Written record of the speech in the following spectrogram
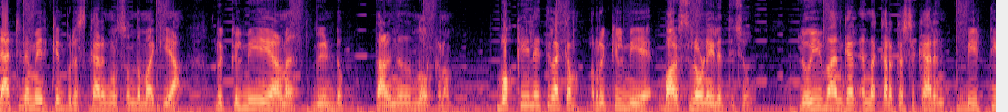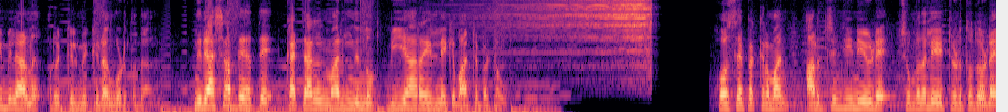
ലാറ്റിൻ അമേരിക്കൻ പുരസ്കാരങ്ങൾ സ്വന്തമാക്കിയ റിക്കിൽമിയെയാണ് വീണ്ടും തഴഞ്ഞതെന്ന് ഓർക്കണം. ബൊക്കയിലെ തിളക്കം റിക്കിൽമിയെ ബാഴ്സലോണയിലെത്തിച്ചു. ലൂയി വാൻഗൽ എന്ന കർക്കശക്കാരൻ ബി ടീമിലാണ് റിക്കിൽമിക്ക് ഇടം കൊടുത്തത്. നിരാശ അദ്ദേഹത്തെ കറ്റാലന്മാരിൽ നിന്നും വി ആർ ഐയിലേക്ക് മാറ്റപ്പെട്ടു. ഹോസെ പെക്രമാൻ അർജന്റീനയുടെ ചുമതല ഏറ്റെടുത്തതോടെ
